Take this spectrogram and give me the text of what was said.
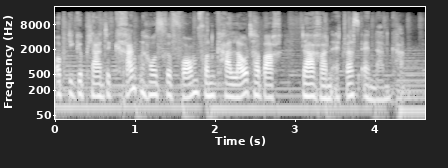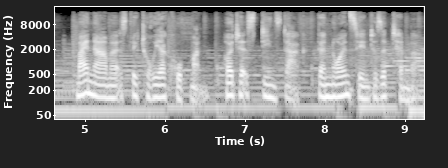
ob die geplante Krankenhausreform von Karl Lauterbach daran etwas ändern kann. Mein Name ist Viktoria Kobmann. Heute ist Dienstag, der 19. September.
